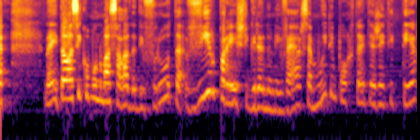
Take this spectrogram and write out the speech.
né, então assim como numa salada de fruta, vir para este grande universo é muito importante a gente ter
